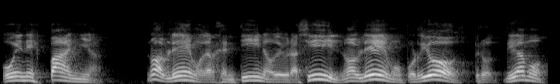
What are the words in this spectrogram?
o en España. No hablemos de Argentina o de Brasil, no hablemos, por Dios, pero digamos,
